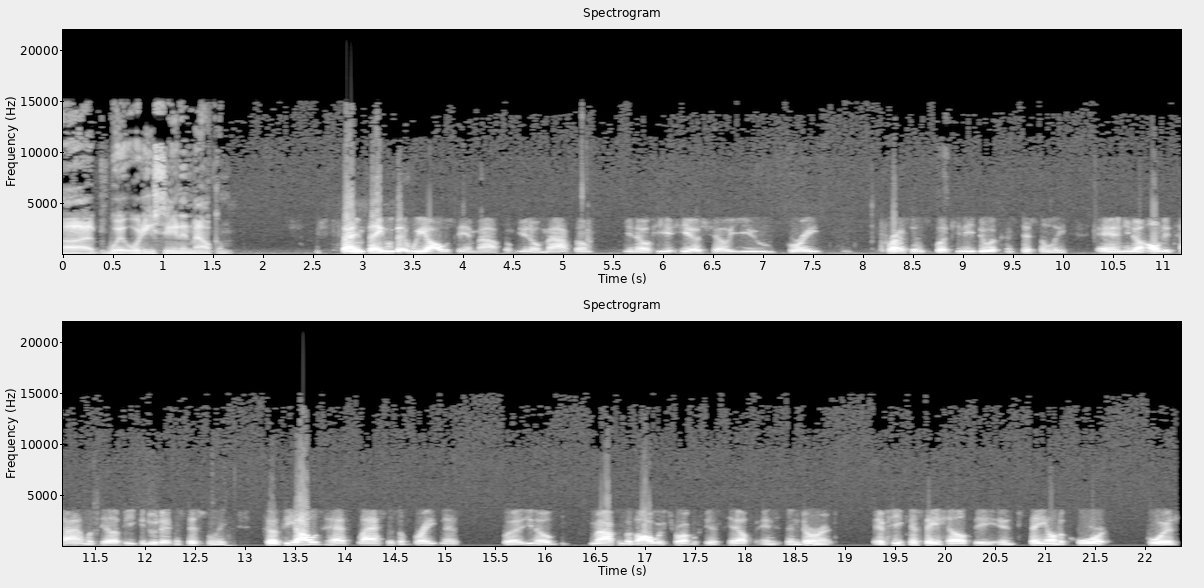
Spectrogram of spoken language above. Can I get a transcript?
Uh, what, what are you seeing in Malcolm? Same thing that we always see in Malcolm. You know, Malcolm, you know, he he'll show you great presence, but can he do it consistently? And you know, only time will tell if he can do that consistently. Because he always has flashes of greatness, but you know, Malcolm has always struggled with his health and his endurance. If he can stay healthy and stay on the court for as,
